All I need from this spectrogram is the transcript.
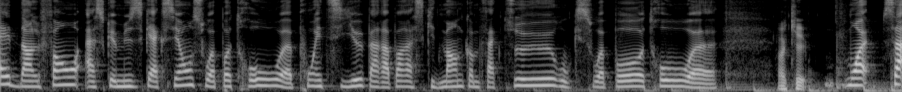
aide, dans le fond, à ce que Musique Action soit pas trop euh, pointilleux par rapport à ce qu'il demande comme facture ou qu'il soit pas trop... euh, OK. ouais, ça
